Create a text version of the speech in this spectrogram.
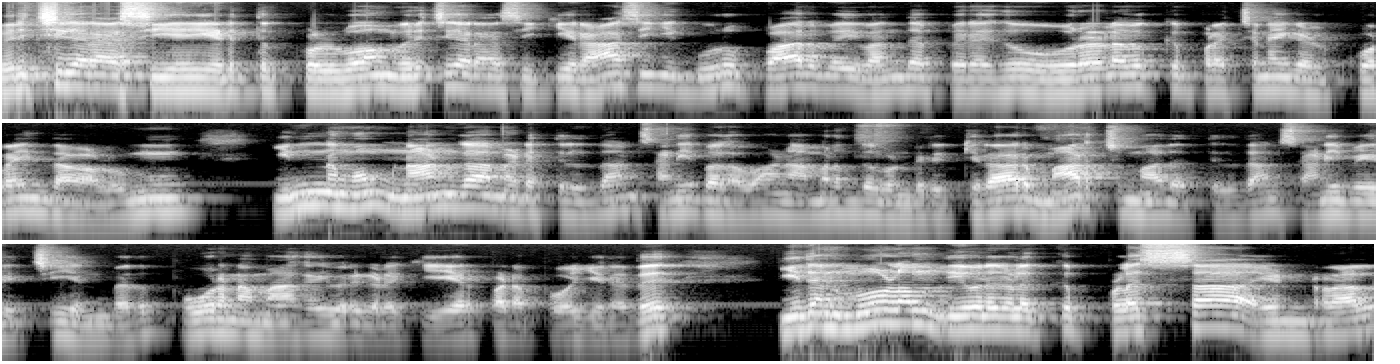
விருச்சிக ராசியை எடுத்துக்கொள்வோம். விருச்சிக ராசிக்கு ராசிக்கு குரு பார்வை வந்த பிறகு ஓரளவுக்கு பிரச்சனைகள் குறைந்தாலும் இன்னமும் நான்காம் இடத்தில் தான் சனி பகவான் அமர்ந்து கொண்டிருக்கிறார். மார்ச் மாதத்தில் தான் சனி பயிற்சி என்பது பூரணமாக இவர்களுக்கு ஏற்பட போகிறது. இதன் மூலம் இவர்களுக்கு பிளஸ்ஸா என்றால்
